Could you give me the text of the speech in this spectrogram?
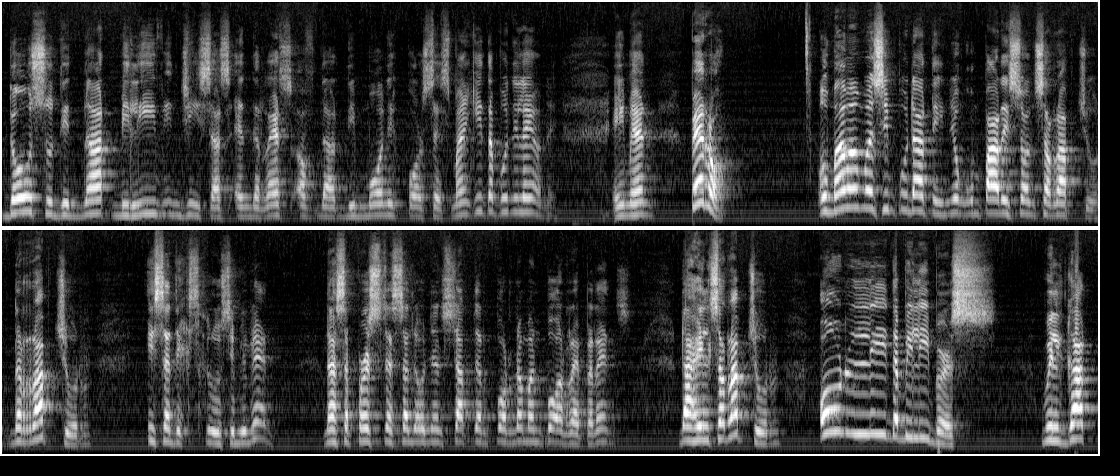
those who did not believe in Jesus and the rest of the demonic forces. Makikita po nila yon eh. Amen? Pero, umamamansin po natin yung comparison sa rapture. The rapture is an exclusive event. Nasa 1 Thessalonians chapter 4 naman po ang reference. Dahil sa rapture, only the believers will get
